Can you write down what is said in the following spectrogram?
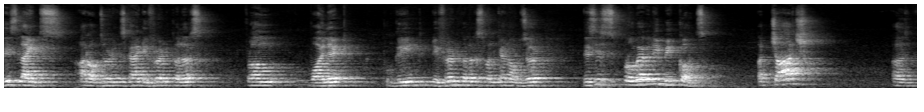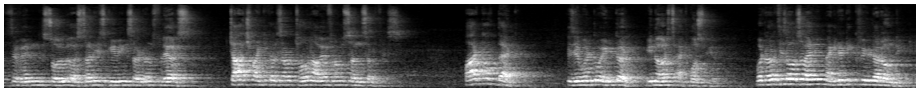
these lights are observed in sky different colors from violet to green, different colors one can observe. This is probably because a charge, uh, when sol, uh, sun is giving certain flares, charged particles are thrown away from sun surface. Part of that is able to enter in Earth's atmosphere. But Earth is also having magnetic field around it.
